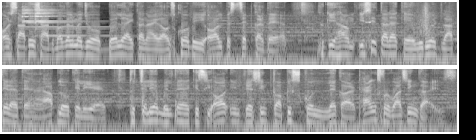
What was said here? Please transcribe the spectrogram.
और साथ ही साथ बगल में जो बेल आइकन आएगा, उसको भी ऑल पे सेट कर दें, क्योंकि हम इसी तरह के वीडियो लाते रहते हैं आप लोगों के लिए। तो चलिए मिलते हैं किसी और इंटरेस्टिंग टॉपिक्स को लेकर। थैंक्स फॉर वॉचिंग गाइज़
